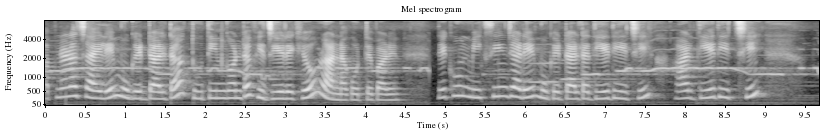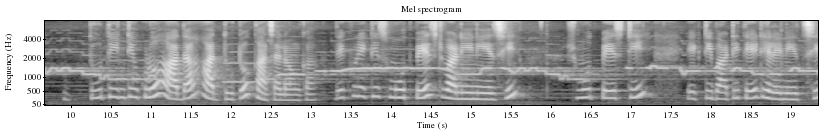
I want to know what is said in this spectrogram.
আপনারা চাইলে মুগের ডালটা দু তিন ঘণ্টা ভিজিয়ে রেখেও রান্না করতে পারেন। দেখুন, মিক্সিং জারে মুগের ডালটা দিয়ে দিয়েছি। আর দিয়ে দিচ্ছি দু তিন টুকরো আদা আর দুটো কাঁচা লঙ্কা। দেখুন, একটি স্মুথ পেস্ট বানিয়ে নিয়েছি। স্মুথ পেস্টটি একটি বাটিতে ঢেলে নিচ্ছি।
